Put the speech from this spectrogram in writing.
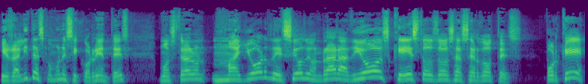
israelitas comunes y corrientes, mostraron mayor deseo de honrar a Dios que estos dos sacerdotes. ¿Por qué?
